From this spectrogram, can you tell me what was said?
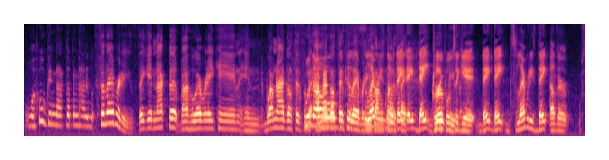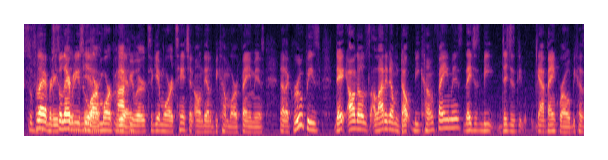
Well, who get knocked up in Hollywood? Celebrities. They get knocked up by whoever they can, and well, I'm not gonna say. Cele- Well, no, I'm not gonna say celebrities. Celebrities gonna they, say they date people to get they date celebrities date other Celebrities, celebrities who yeah, are more yeah. popular to get more attention on them to become more famous. Now the groupies, they although a lot of them don't become famous, they just be they just get- got bankrolled because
